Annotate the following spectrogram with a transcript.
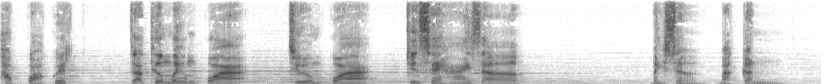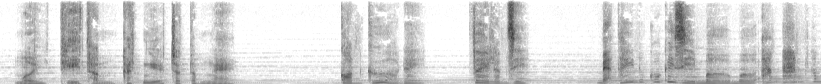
Học quả quyết. Dạ thưa mới hôm qua, trưa hôm qua, chuyến xe 2 giờ. Bấy giờ bà cần mới thì thầm cắt nghĩa cho Tâm nghe. Còn cứ ở đây, về làm gì? Mẹ thấy nó có cái gì mờ mờ ám ám lắm.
